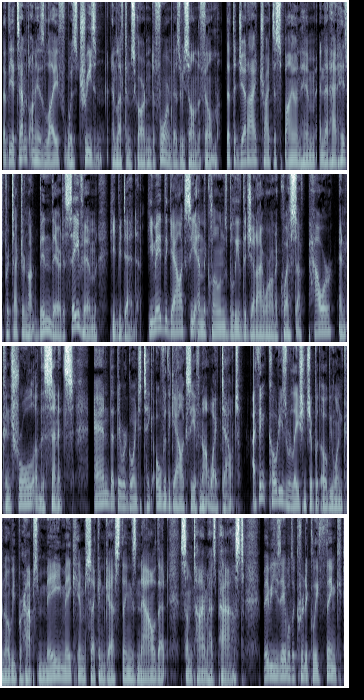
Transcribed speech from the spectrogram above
that the attempt on his life was treason and left him scarred and deformed, as we saw in the film. That the Jedi tried to spy on him, and that had his protector not been there to save him, he'd be dead. He made the galaxy and the clones believe the Jedi were on a quest of power and control of the Senates, and that they were going to take over the galaxy if not wiped out. I think Cody's relationship with Obi Wan Kenobi perhaps may make him second guess things now that some time has passed. Maybe he's able to critically think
